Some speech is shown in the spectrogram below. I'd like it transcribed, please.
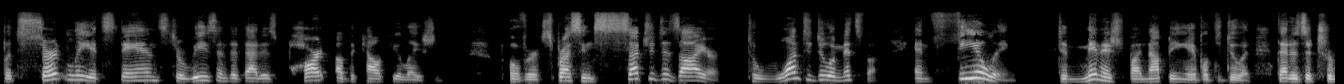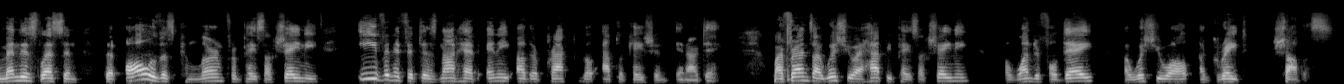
but certainly it stands to reason that that is part of the calculation over expressing such a desire to want to do a mitzvah and feeling diminished by not being able to do it. That is a tremendous lesson that all of us can learn from Pesach Sheni, even if it does not have any other practical application in our day. My friends, I wish you a happy Pesach Sheni, a wonderful day. I wish you all a great Shabbos.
